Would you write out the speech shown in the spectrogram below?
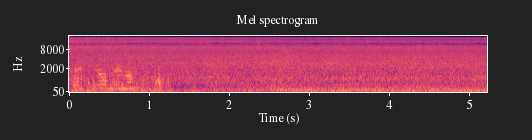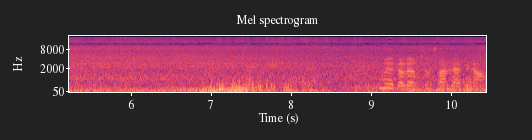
ใส่ลมเลยมั้งมื อก็เริ่มสั้นๆแล้วพี่น้อง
